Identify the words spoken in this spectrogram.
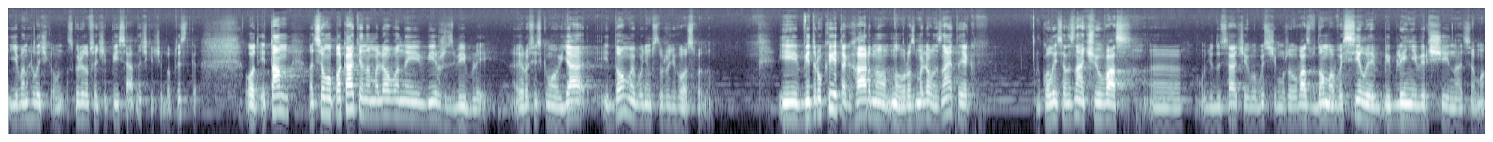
євангеличка, скоріше за все, чи п'ятдесятничка, чи баптистка. От, і там на цьому плакаті намальований вірш з Біблії е, російською мовою Я і дома і будемо служити Господу. І від руки так гарно ну, розмальовано, знаєте, як колись, я не знаю, чи у вас, е, у дідуся, чи у бабусі, може у вас вдома висіли біблійні вірші на цьому.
